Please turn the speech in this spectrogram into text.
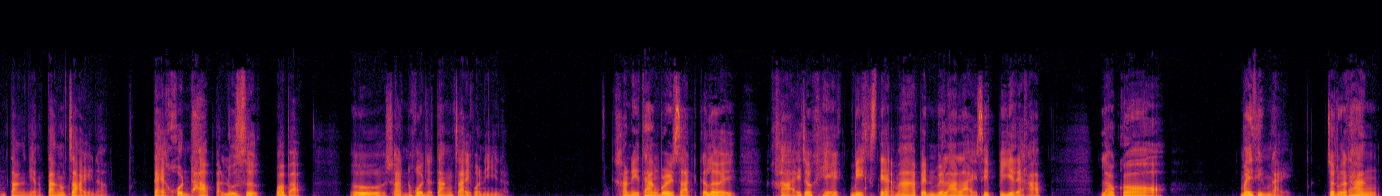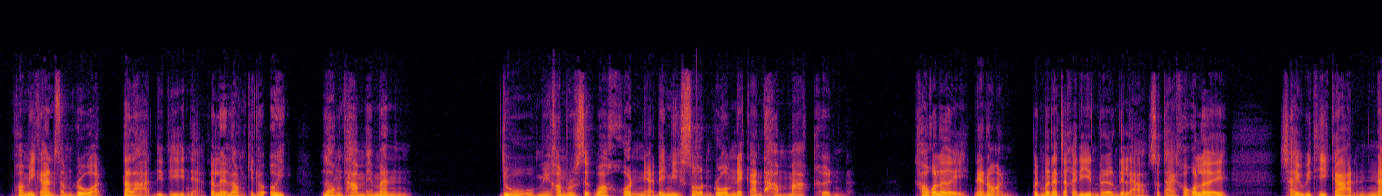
ำตั้งอย่างตั้งใจนะ แต่คนทำรู้สึกว่าแบบ เออ ฉันควรจะตั้งใจกว่านี้นะ คราวนี้ทางบริษัทก็เลยขายเจ้าเค้กมิกซ์เนี่ยมาเป็นเวลาหลายสิบปีเลยครับ แล้วก็ไม่ถึงไหน จนกระทั่งพอมีการสำรวจตลาดดีๆ เนี่ย ก็เลยลองคิดว่า เอ้ย ลองทำให้มันดูมีความรู้สึกว่าคนเนี่ยได้มีส่วนร่วมในการทำมากขึ้น เขาก็เลยแน่นอนเพื่อนๆอาจจะเคยได้ยินเรื่องดีแล้ว สุดท้ายเขาก็เลยใช้วิธีการน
